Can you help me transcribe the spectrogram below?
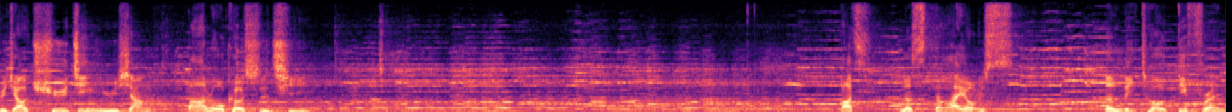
比较趋近于像巴洛克时期，but the style is a little different.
